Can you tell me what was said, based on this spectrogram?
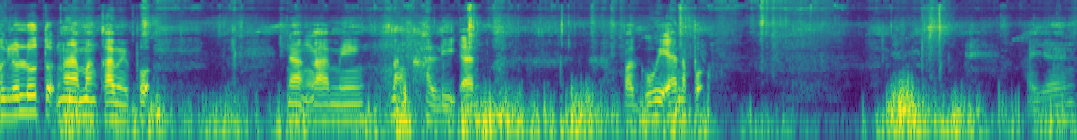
magluluto na naman kami po ng aming tanghalian. Pag uwian na po. Ayan.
